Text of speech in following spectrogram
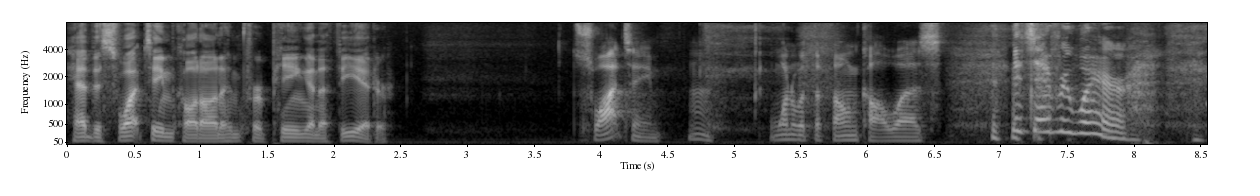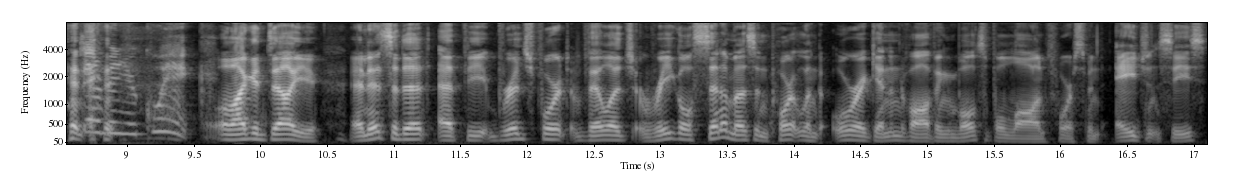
had the SWAT team called on him for peeing in a theater. SWAT team. Hmm. Wonder what the phone call was. It's everywhere. Get him in here quick. Well, I can tell you, an incident at the Bridgeport Village Regal Cinemas in Portland, Oregon, involving multiple law enforcement agencies,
